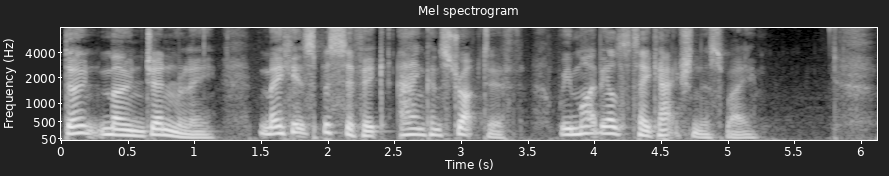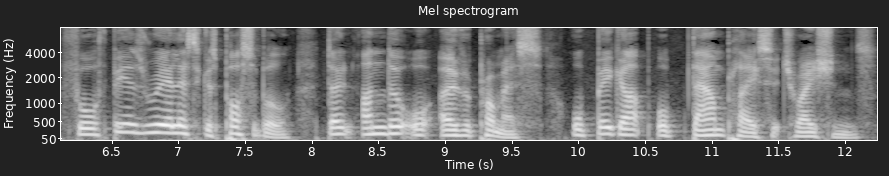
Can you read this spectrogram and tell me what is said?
don't moan generally. Make it specific and constructive. We might be able to take action this way. Fourth, be as realistic as possible. Don't under or over promise, or big up or downplay situations.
